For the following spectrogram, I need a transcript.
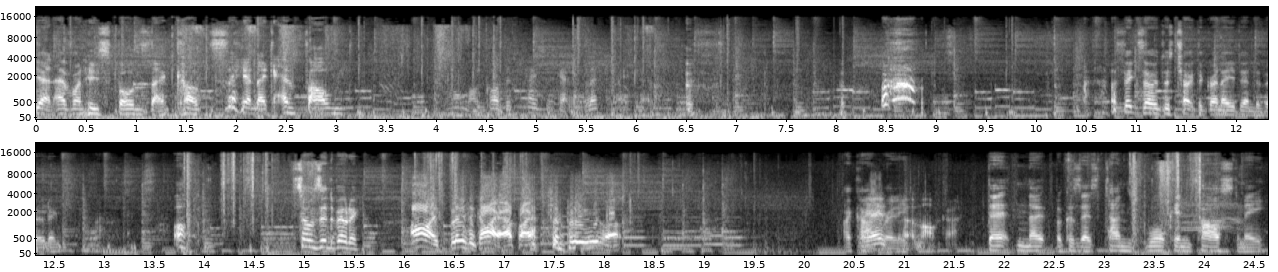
Yeah, and everyone who spawns there can't see and they get bombed. Oh my god, this place is getting obliterated. I think someone just chucked a grenade in the building. Oh, someone's in the building. Oh, I blew the guy up, I have to blew you up. I can't really. put a marker. There, no, because there's tons walking past me.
